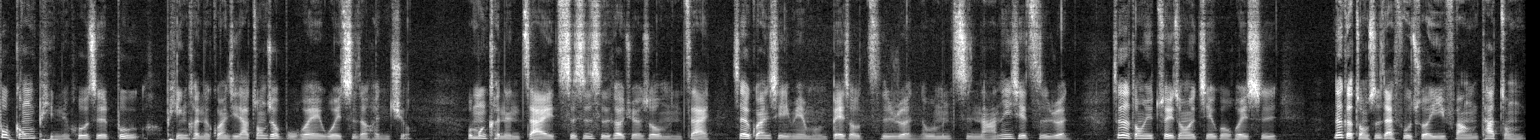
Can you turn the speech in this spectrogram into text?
不公平或者是不平衡的关系，它终究不会维持的很久。我们可能在此时此刻觉得说，我们在这个关系里面，我们备受滋润，我们只拿那些滋润，这个东西最终的结果会是，那个总是在付出的一方，他总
